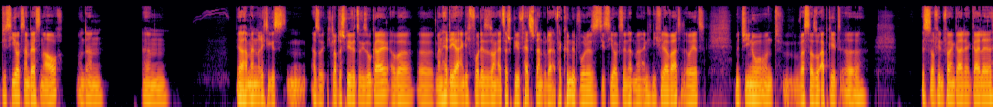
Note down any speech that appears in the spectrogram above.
die Seahawks am besten auch und dann ähm, ja, hat man ein richtiges, also ich glaube, das Spiel wird sowieso geil, aber äh, man hätte ja eigentlich vor der Saison, als das Spiel feststand oder verkündet wurde, dass es die Seahawks sind, hat man eigentlich nicht viel erwartet, aber jetzt mit Gino und was da so abgeht, äh, ist es auf jeden Fall ein geiler, geiler,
